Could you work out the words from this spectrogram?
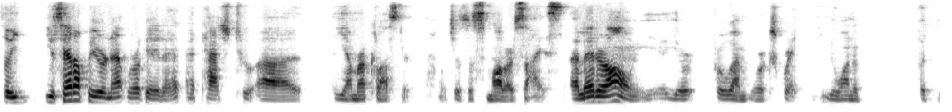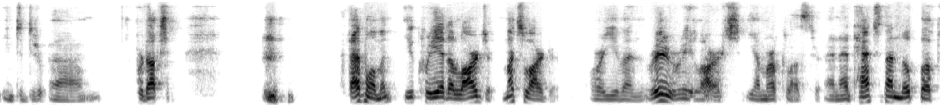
So you set up your network attached to a EMR cluster which is a smaller size. Uh, later on, your program works great. You want to put into um, production. At that moment, you create a larger, much larger, or even really, really large EMR cluster and attach that notebook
